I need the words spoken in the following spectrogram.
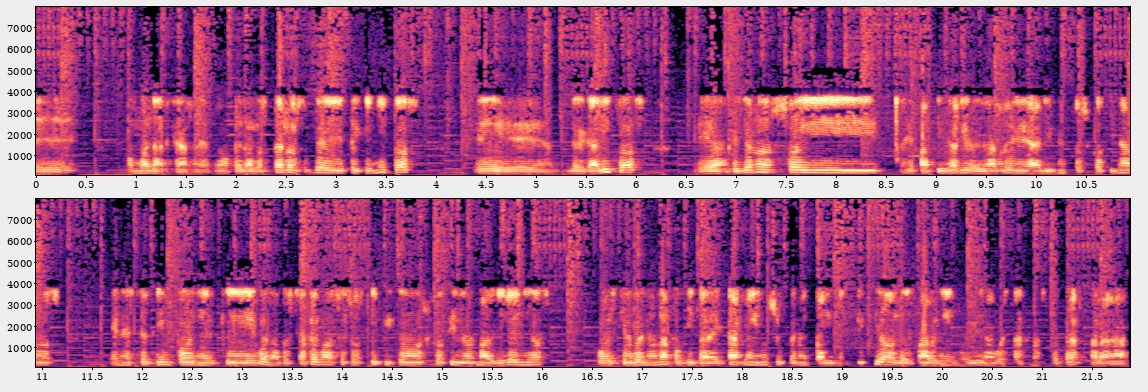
eh, con buenas carnes, ¿no? Pero los perros de pequeñitos, eh, delgaditos, eh, aunque yo no soy eh, partidario de darle alimentos cocinados en este tiempo en el que, bueno, pues que hacemos esos típicos cocidos madrileños, pues que bueno, una poquita de carne y un suplemento alimenticio les va a venir muy bien a vuestras mascotas para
